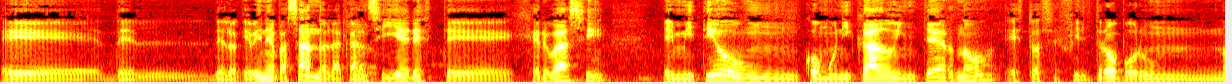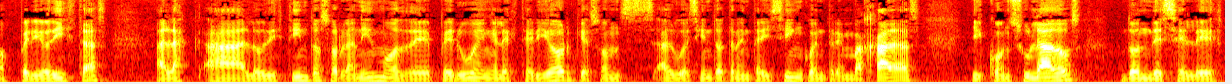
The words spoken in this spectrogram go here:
eh, del, de lo que viene pasando. La claro. canciller este, Gervasi emitió un comunicado interno, esto se filtró por un, unos periodistas, a, a, los distintos organismos de Perú en el exterior, que son algo de 135 entre embajadas y consulados, donde se les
